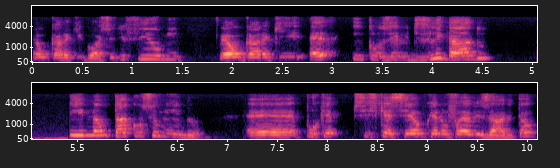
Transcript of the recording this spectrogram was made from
é um cara que gosta de filme, é um cara que é inclusive desligado e não está consumindo. É, porque se esqueceu, porque não foi avisado. Então,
